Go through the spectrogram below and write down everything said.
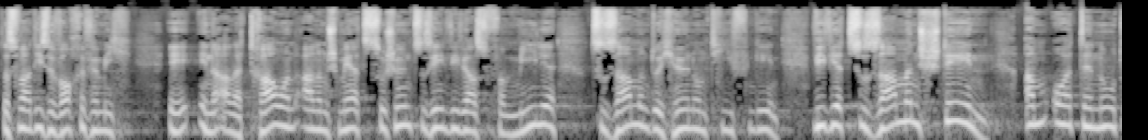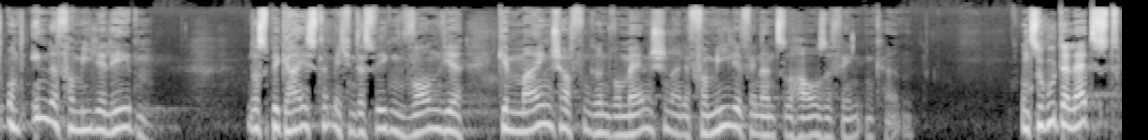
Das war diese Woche für mich in aller Trauer und allem Schmerz so schön zu sehen, wie wir als Familie zusammen durch Höhen und Tiefen gehen, wie wir zusammenstehen am Ort der Not und in der Familie leben. Das begeistert mich und deswegen wollen wir Gemeinschaften gründen, wo Menschen eine Familie finden, ein Zuhause finden können. Und zu guter Letzt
